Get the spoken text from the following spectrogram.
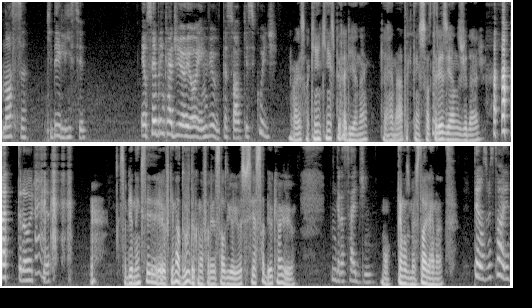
Nossa, que delícia. Eu sei brincar de ioiô, hein, viu? Pessoal, que se cuide. Olha só, quem, quem esperaria, né? Que a Renata, que tem só 13 anos de idade. Trouxa. Sabia nem que você. Eu fiquei na dúvida quando eu falei da sala do ioiô se você ia saber o que é o ioiô. Engraçadinho. Bom, temos uma história, Renata? Temos uma história.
